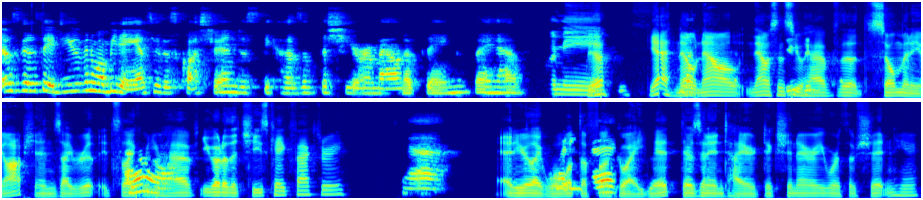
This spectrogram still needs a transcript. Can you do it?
I was gonna say, do you even want me to answer this question just because of the sheer amount of things I have? I mean, Yeah. yeah, no, now now since You you have the so many options, I really it's like when you Oh. have you go to the cheesecake factory Yeah. And you're like, well, What what, the you fuck do I get? There's an entire dictionary worth of shit in here.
